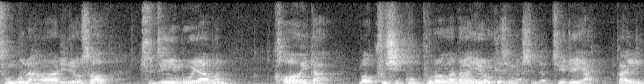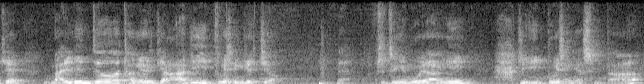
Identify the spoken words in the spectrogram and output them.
둥근 항아리로서 주둥이 모양은 거의 다 뭐 99%가 다 이렇게 생겼습니다. 뒤로 약간 이렇게 말린 듯하게 이렇게 아주 이쁘게 생겼죠. 네. 주둥이 모양이 아주 이쁘게 생겼습니다.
